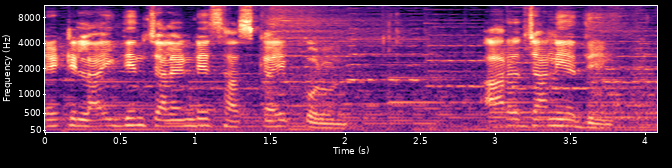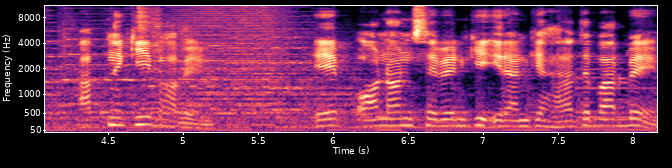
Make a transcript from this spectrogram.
একটি লাইক দিন, চ্যানেলটি সাবস্ক্রাইব করুন। আর জানিয়ে দিন, আপনি কি ভাবেন? এফ ওয়ান ওয়ান সেভেন কি ইরানকে হারাতে পারবে?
